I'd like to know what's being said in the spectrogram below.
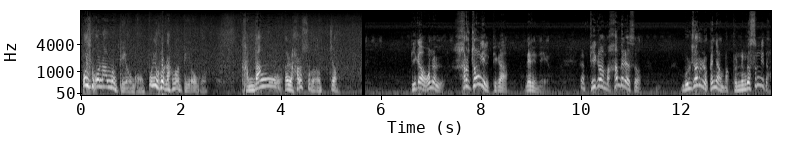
뿌리고 나면 비 오고 뿌리고 나면 비 오고 감당을 할 수가 없죠. 비가 오늘 하루 종일 비가 내리네요. 그 비가 막 하늘에서 물조리로 그냥 막 붙는 것습니다.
